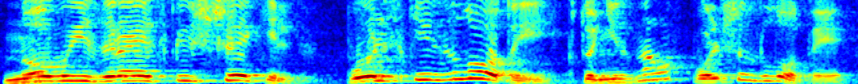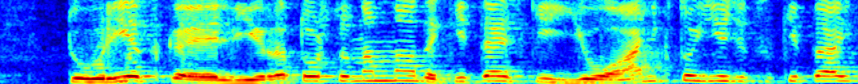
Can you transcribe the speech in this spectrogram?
новый израильский шекель, польский злотый, кто не знал, в Польше злотые – турецкая лира, то, что нам надо, китайский юань, кто едет в Китай,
